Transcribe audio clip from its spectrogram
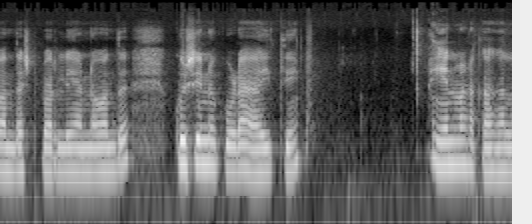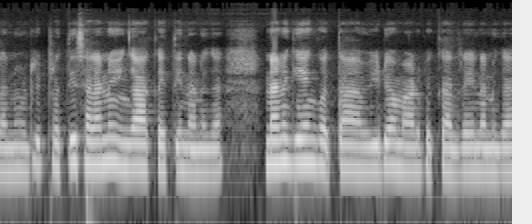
ಬಂದಷ್ಟು ಬರಲಿ ಅನ್ನೋ ಒಂದು ಖುಷಿನೂ ಕೂಡ ಐತಿ. ಏನು ಮಾಡೋಕ್ಕಾಗಲ್ಲ ನೋಡಿರಿ. ಪ್ರತಿ ಸಲವೂ ಹಿಂಗೆ ಆಕೈತಿ ನನಗೆ. ನನಗೇನು ಗೊತ್ತಾ? ವೀಡಿಯೋ ಮಾಡಬೇಕಾದ್ರೆ ನನಗೆ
